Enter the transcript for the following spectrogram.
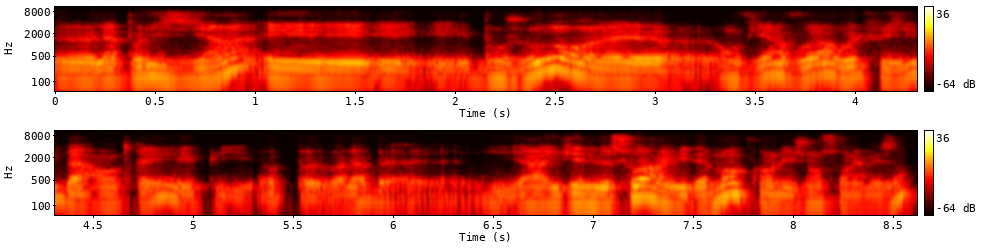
Euh, la police vient et, bonjour, euh, on vient voir où est le fusil, bah rentrer, et puis hop, voilà, bah, ils, viennent le soir évidemment quand les gens sont à la maison,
